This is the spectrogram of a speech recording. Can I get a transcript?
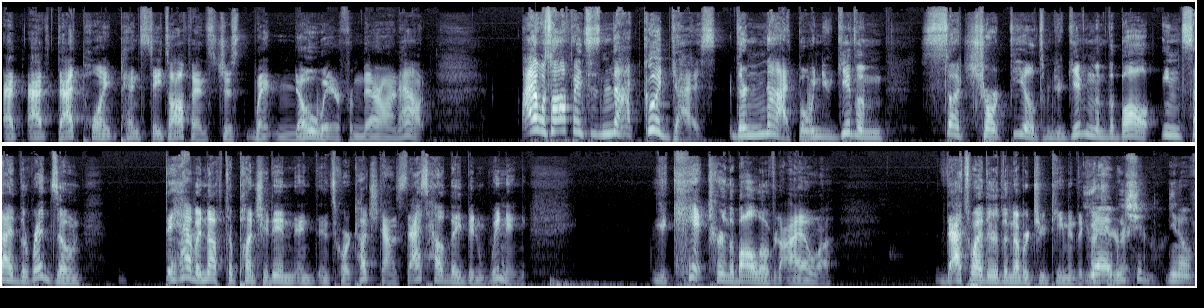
at, at that point, Penn State's offense just went nowhere from there on out. Iowa's offense is not good, guys. They're not. But when you give them such short fields, when you're giving them the ball inside the red zone, they have enough to punch it in and, and score touchdowns. That's how they've been winning. You can't turn the ball over to Iowa that's why they're the number two team in the country. Yeah, we right should, now. you know,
